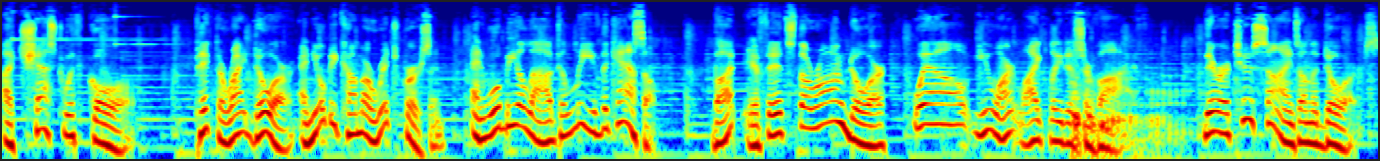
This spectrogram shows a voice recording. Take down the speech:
a chest with gold. Pick the right door and you'll become a rich person and will be allowed to leave the castle. But if it's the wrong door, well, you aren't likely to survive. There are two signs on the doors.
